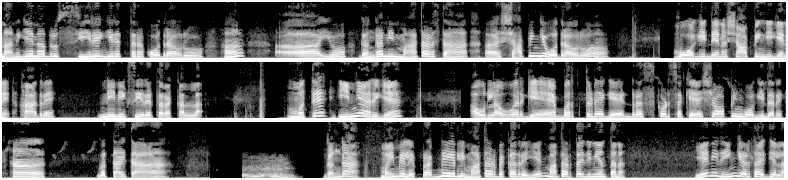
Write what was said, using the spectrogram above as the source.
ನನಗೇನಾದ್ರೂ ಸೀರೆ ಗಿರೆ ತರಕ್ಕೆ ಹೋದ್ರ ಅವರು, ಹಾ? ಅಯ್ಯೋ, ಗಂಗಾ, ನೀನ್ ಮಾತಾಡ್ತಾ ಶಾಪಿಂಗ್ಗೆ ಹೋದ್ರ ಅವರು? ಹೋಗಿದ್ದೇನೋ ಶಾಪಿಂಗಿಗೆನೆ ಆದ್ರೆ ನಿನಗೆ ಸೀರೆ ತರಕ್ಕಲ್ಲ. ಮತ್ತೆ ಇನ್ಯಾರಿಗೆ ಅವ್ರ ಲವ್ವರ್ಗೆ ಬರ್ತ್ಡೇಗೆ ಡ್ರೆಸ್ ಕೊಡ್ಸಕ್ಕೆ ಶಾಪಿಂಗ್ ಹೋಗಿದ್ದಾರೆ, ಹಾ? ಗೊತ್ತಾಯ್ತಾ? ಗಂಗಾ, ಮೈ ಮೇಲೆ ಪ್ರಜ್ಞೆ ಇರ್ಲಿ, ಮಾತಾಡ್ಬೇಕಾದ್ರೆ ಏನ್ ಮಾತಾಡ್ತಾ ಇದೀನಿ ಅಂತಾನ? ಏನಿದೆ ಹಿಂಗ್ ಹೇಳ್ತಾ ಇದೆಯಲ್ಲ?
